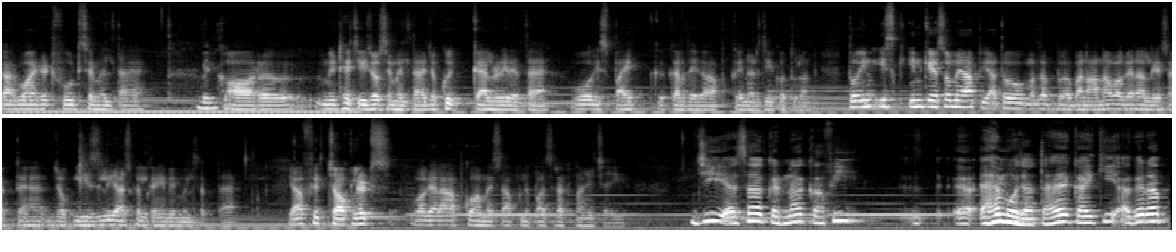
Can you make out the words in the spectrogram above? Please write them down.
कार्बोहाइड्रेट फ़ूड से मिलता है बिल्कुल। और मीठे चीज़ों से मिलता है जो क्विक कैलोरी देता है वो स्पाइक कर देगा आपकी एनर्जी को तुरंत। तो इन इस इन केसों में आप या तो मतलब बनाना वगैरह ले सकते हैं जो कि ईजिली आजकल कहीं भी मिल सकता है या फिर चॉकलेट्स वगैरह आपको हमेशा अपने पास रखना ही चाहिए। जी ऐसा करना काफ़ी अहम हो जाता है काहे कि अगर आप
